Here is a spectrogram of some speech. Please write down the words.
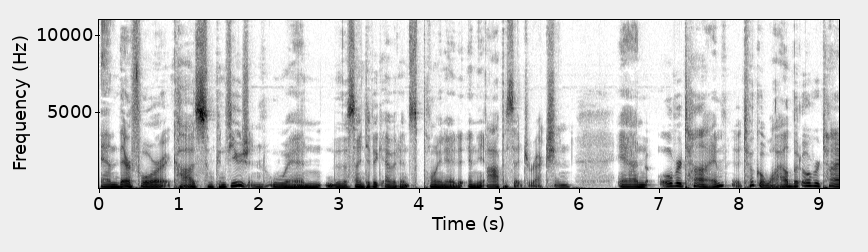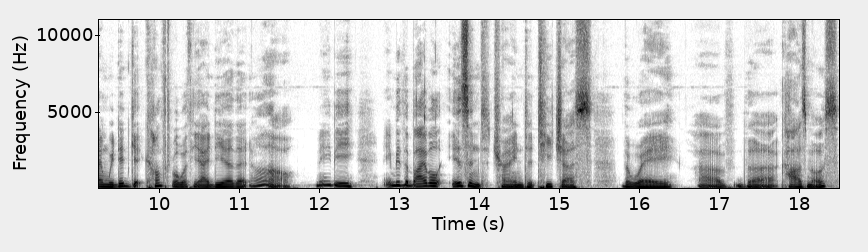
and therefore, it caused some confusion when the scientific evidence pointed in the opposite direction. And over time, it took a while, but over time, we did get comfortable with the idea that, oh, maybe, maybe the Bible isn't trying to teach us the way of the cosmos,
